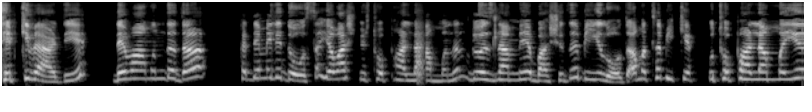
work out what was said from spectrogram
tepki verdiği, devamında da kademeli de olsa yavaş bir toparlanmanın gözlenmeye başladığı bir yıl oldu. Ama tabii ki bu toparlanmayı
